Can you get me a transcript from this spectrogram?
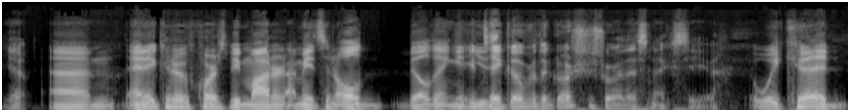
Yep. Um, and it could of course be modern. I mean, it's an old building. You could used- take over the grocery store that's next to you. we could.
